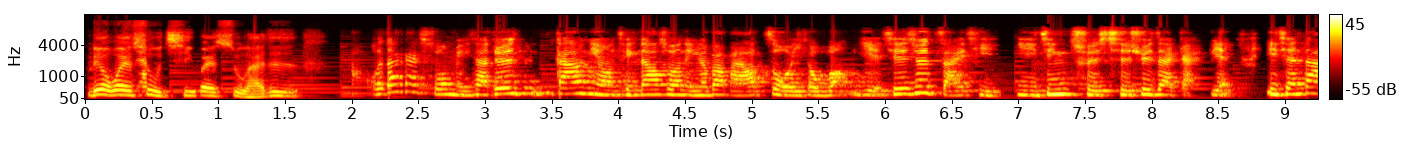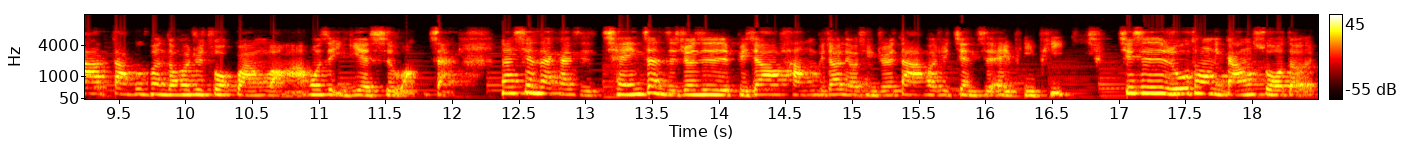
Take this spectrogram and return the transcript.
六位数、七位数还是？我大概说明一下，就是刚刚你有听到说，你的爸爸要做一个网页，其实就是载体已经持持续在改变。以前大家大部分都会去做官网啊，或者一页式网站。那现在开始，前一阵子就是比较行、比较流行，就是大家会去建制 APP。其实，如同你刚刚说的，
